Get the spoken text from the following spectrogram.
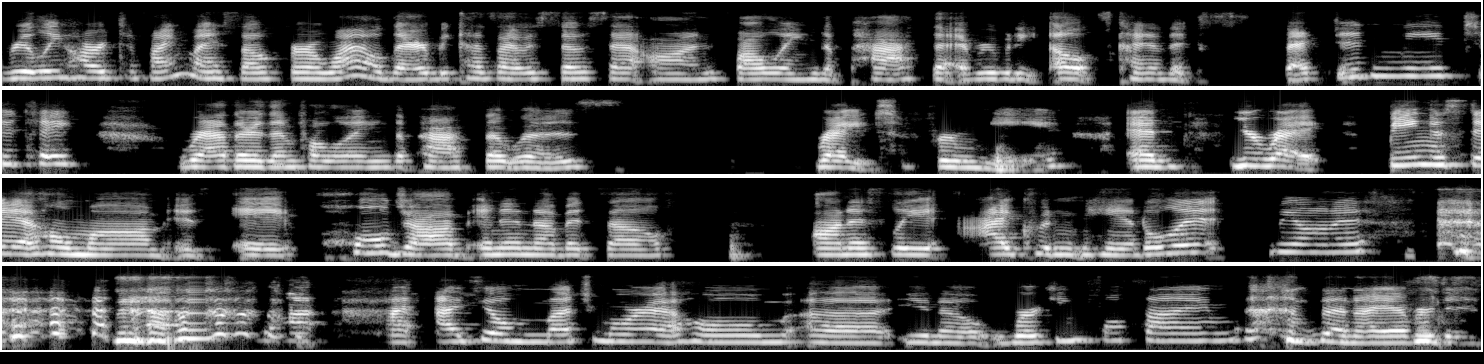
really hard to find myself for a while there because I was so set on following the path that everybody else kind of expected me to take rather than following the path that was right for me. And you're right, being a stay at home mom is a whole job in and of itself. Honestly, I couldn't handle it to be honest. I, I feel much more at home, uh, you know, working full time than I ever did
